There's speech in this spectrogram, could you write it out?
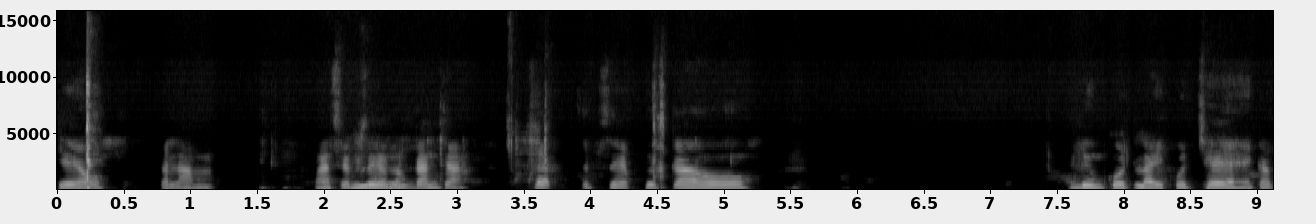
แก้วกะหล่ำมาแสบๆน้ำกันจ้ะแบบแสบๆคือเก่าอย่าลืมกดไลค์กดแชร์ให้กับ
